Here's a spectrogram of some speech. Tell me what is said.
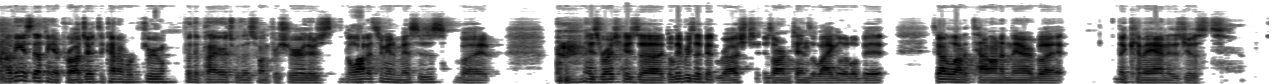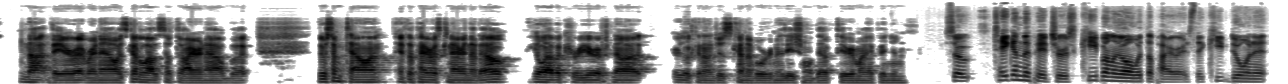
I think it's definitely a project to kind of work through for the Pirates with this one for sure. There's a lot of swing and misses, but his rush, his uh, delivery's a bit rushed. His arm tends to lag a little bit. He's got a lot of talent in there, but the command is just not there right now. It's got a lot of stuff to iron out, but there's some talent. If the Pirates can iron that out, he'll have a career. If not, you're looking at just kind of organizational depth here, in my opinion. So taking the pitchers, keep on going with the Pirates. They keep doing it.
